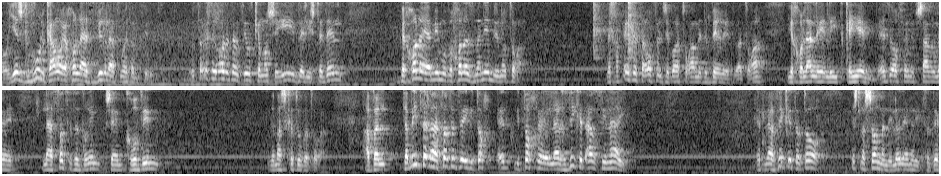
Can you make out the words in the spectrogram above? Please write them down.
או יש גבול כמה הוא יכול להסביר לעצמו את המציאות. הוא צריך לראות את המציאות כמו שהיא ולהשתדל בכל הימים ובכל הזמנים ללמוד תורה. לחפש את האופן שבו התורה מדברת, והתורה יכולה להתקיים, באיזה אופן אפשר לעשות את הדברים שהם קרובים למה שכתוב בתורה. אבל תמיד צריך לעשות את זה מתוך, מתוך אה, להחזיק את הר סיני. את להחזיק את אותו, יש לשון, אני לא יודע אם אני צודק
